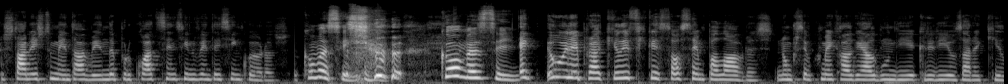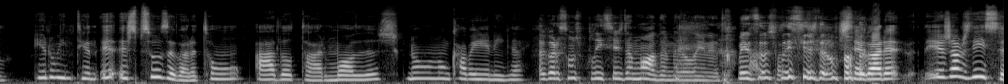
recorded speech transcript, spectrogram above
está neste momento à venda por 495 euros. Como assim? Como assim? É eu olhei para aquilo e fiquei só sem palavras. Não percebo como é que alguém algum dia quereria usar aquilo. Eu não entendo. Eh, As pessoas agora estão a adotar modas que não, não cabem a ninguém. Agora são os polícias da moda, Madalena. De repente são os polícias da Isto moda. agora, eu já vos disse,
